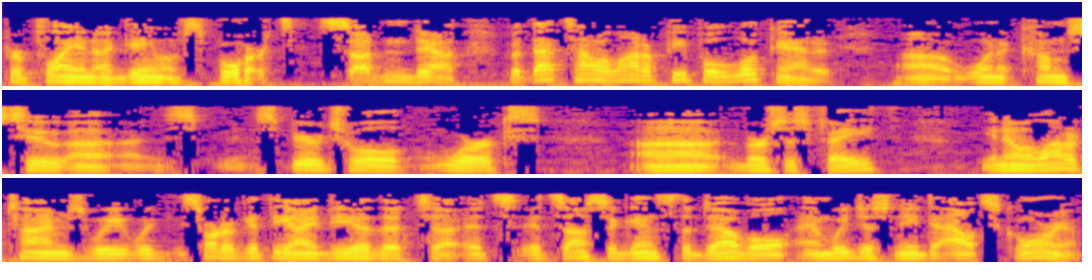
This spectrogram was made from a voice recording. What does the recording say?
for playing a game of sports? Sudden death, but that's how a lot of people look at it uh, when it comes to uh, spiritual works uh, versus faith. You know, a lot of times we, we sort of get the idea that uh, it's it's us against the devil, and we just need to outscore him.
